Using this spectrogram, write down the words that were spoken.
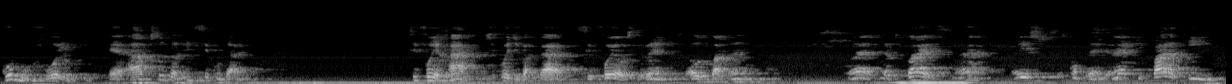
Como foi é absolutamente secundário. Se foi rápido, se foi devagar, se foi aos trancos, aos barrancos, não é? tanto faz, não é? é isso, vocês compreendem, né? Que para quem.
